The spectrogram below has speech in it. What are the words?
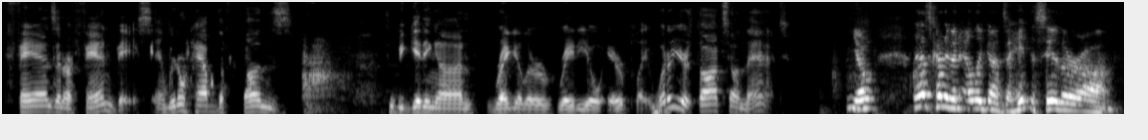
fans and our fan base, and we don't have the funds to be getting on regular radio airplay. What are your thoughts on that? You know, that's kind of an elegance. I hate to say they're um,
